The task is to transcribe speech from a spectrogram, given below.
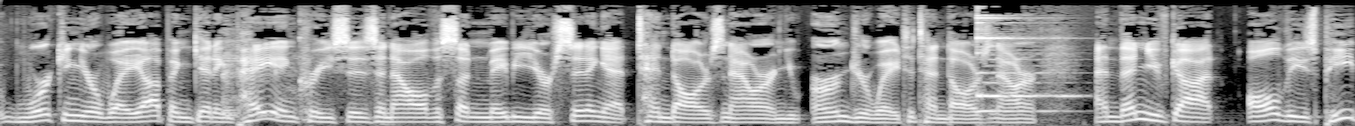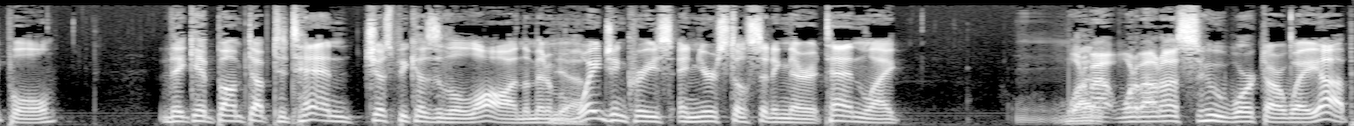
working your way up and getting pay increases, and now all of a sudden maybe you're sitting at ten dollars an hour and you earned your way to ten dollars an hour, and then you've got all these people that get bumped up to ten just because of the law and the minimum Yeah. wage increase, and you're still sitting there at ten, like. What about what about us who worked our way up?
